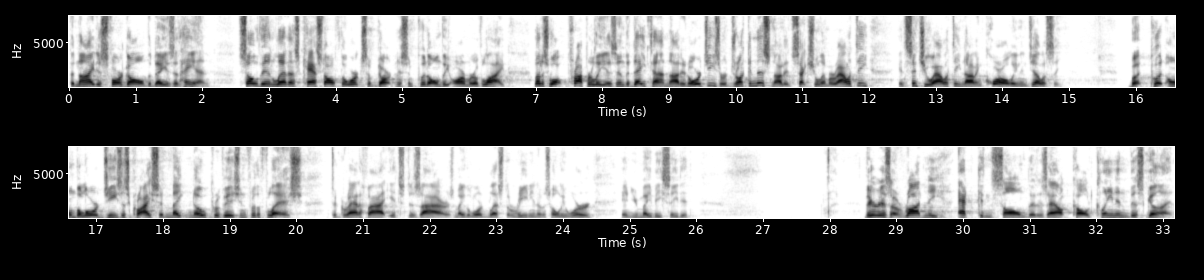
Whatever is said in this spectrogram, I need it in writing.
The night is far gone, the day is at hand. So then, let us cast off the works of darkness and put on the armor of light. Let us walk properly as in the daytime, not in orgies or drunkenness, not in sexual immorality, in sensuality, not in quarreling and jealousy. But put on the Lord Jesus Christ and make no provision for the flesh to gratify its desires. May the Lord bless the reading of His holy word, and you may be seated. There is a Rodney Atkins song that is out called Cleaning This Gun,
